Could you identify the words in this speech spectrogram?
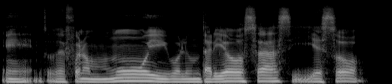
Eh, entonces fueron muy voluntariosas y eso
